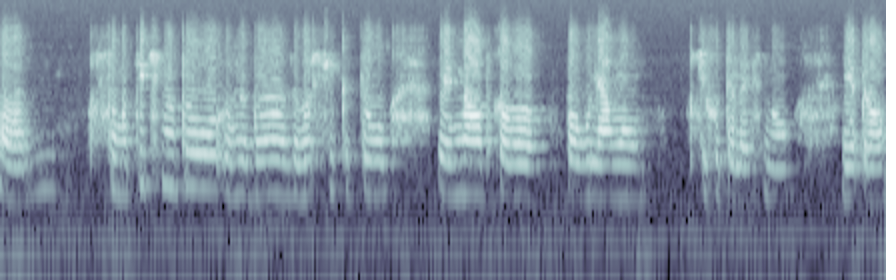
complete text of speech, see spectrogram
а, соматичното, за да завърши като едно такова по-голямо психотелесно ядро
